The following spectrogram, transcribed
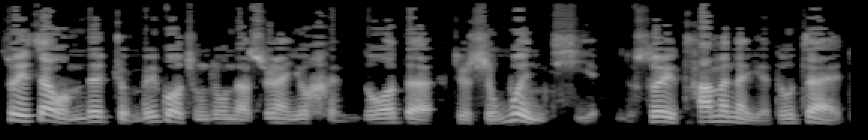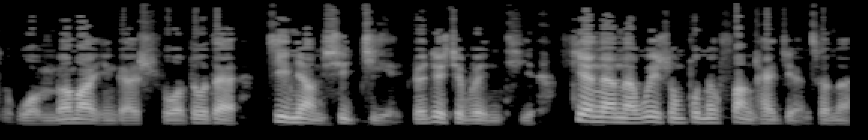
所以在我们的准备过程中呢，虽然有很多的就是问题，所以他们呢也都在我们妈妈应该说都在尽量去解决这些问题。现在呢，为什么不能放开检测呢？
